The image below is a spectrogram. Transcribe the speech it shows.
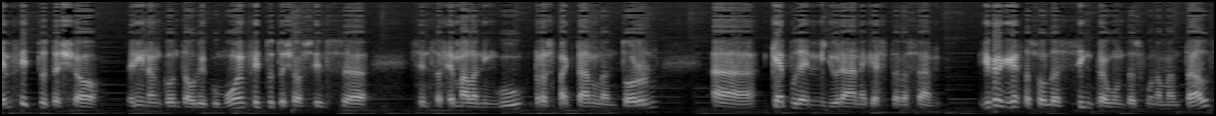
Hem fet tot això tenint en compte el bé comú, hem fet tot això sense, sense fer mal a ningú, respectant l'entorn, eh, què podem millorar en aquesta vessant? Jo crec que aquestes són les cinc preguntes fonamentals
